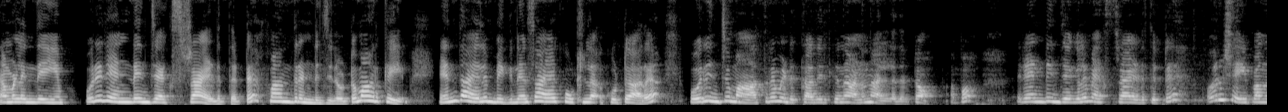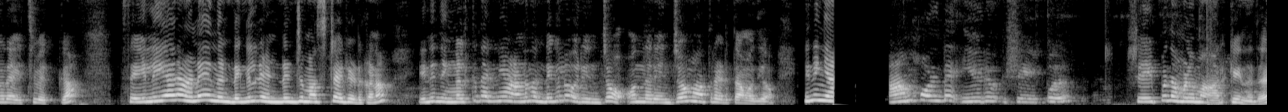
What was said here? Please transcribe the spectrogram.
നമ്മൾ എന്ത് ചെയ്യും? ഒരു രണ്ട് ഇഞ്ച് എക്സ്ട്രാ എടുത്തിട്ട് പന്ത്രണ്ട് ഇഞ്ചിലോട്ട് മാർക്ക് ചെയ്യും. എന്തായാലും ബിഗിനേഴ്സ് ആയ കൂട്ടില കൂട്ടുകാർ ഒരു ഇഞ്ച് മാത്രം എടുക്കാതിരിക്കുന്നതാണ് നല്ലത് കേട്ടോ അപ്പോൾ രണ്ട് ഇഞ്ചെങ്കിലും എക്സ്ട്രാ എടുത്തിട്ട് ഒരു ഷേപ്പ് അങ്ങ് തയ്ച്ച് വെക്കുക. സെയിൽ ചെയ്യാനാണ് എന്നുണ്ടെങ്കിൽ രണ്ട് ഇഞ്ച് മസ്റ്റായിട്ട് എടുക്കണം. ഇനി നിങ്ങൾക്ക് തന്നെയാണെന്നുണ്ടെങ്കിൽ ഒരു ഇഞ്ചോ ഒന്നര ഇഞ്ചോ മാത്രം എടുത്താൽ മതിയോ ഇനി ഞാൻ ആം ഹോളിന്റെ ഈ ഒരു ഷേപ്പ് ഷേപ്പ് നമ്മൾ മാർക്ക് ചെയ്യുന്നത്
